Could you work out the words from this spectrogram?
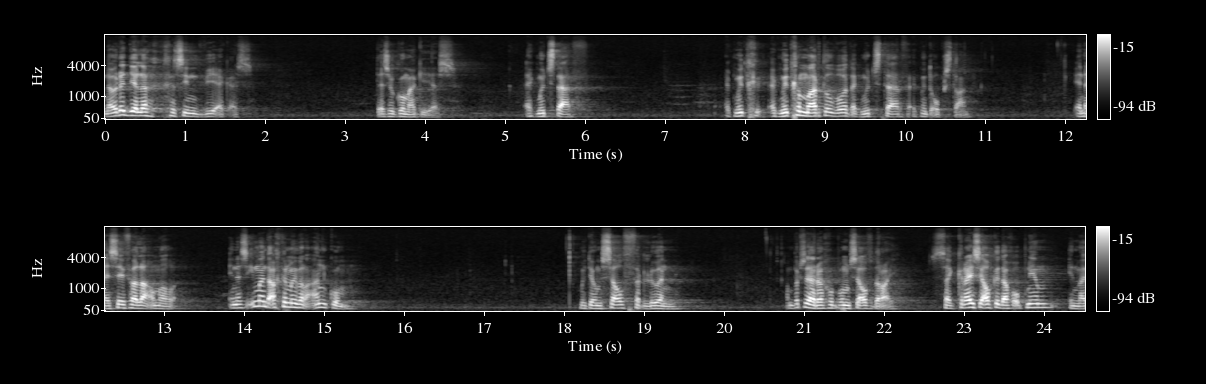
nou dat julle gesien wie ek is. Dis hoekom ek hier is. Ek moet sterf. Ek moet ek moet gemartel word, ek moet sterf, ek moet opstaan. En hy sê vir hulle almal en as iemand agter my wil aankom, moet hy homself verloon. amper sy rug op homself draai. Sy kruis elke dag opneem en my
